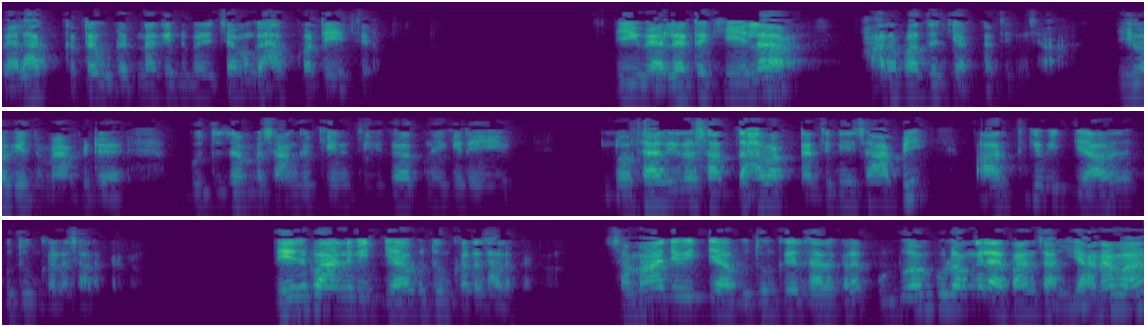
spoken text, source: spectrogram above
වැලක්කට උඩට නගින්න බැරිචම ගහක් වටේ ඉතිරෙනවා. මේ වැලට කියලා හරපද්ධතියක් නැති නිසා. ඒ වගේ තමයි අපිට බුද්ධ ධම්ම සංඝ කියන ත්‍රිවිධරත්නයේ කෙරේ නොසාරින සද්ධාාවක් නැති නිසා අපි ආර්ථික විද්‍යාව බුදුන් කළ සලකනවා. දේශපාලන විද්‍යාව බුදුන් කළ සලකනවා. සමාජ විද්‍යාව බුදුන් කියලා සලකලා පුළුවන් පුළුවන් වෙලා පන්සල් යනවා.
